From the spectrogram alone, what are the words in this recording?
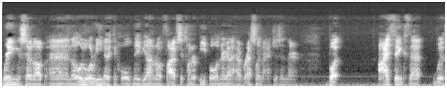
ring set up and a little arena that can hold maybe I don't know five six hundred people and they're gonna have wrestling matches in there, but I think that with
